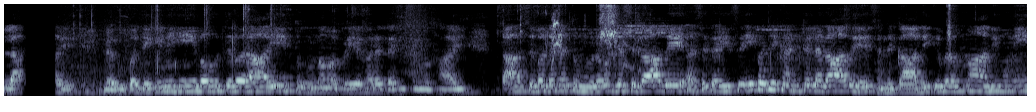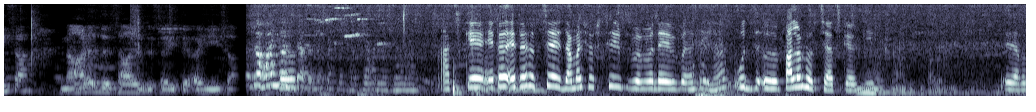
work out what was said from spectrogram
लाए रघुपति की नहीं बहुत बड़ाई तुम मम प्रिय भरत ही सम भाई सास बदन तुम रोजस गावे अस कही श्रीपति कंठ लगावे सनकादिक ब्रह्मादि मुनीसा नारद सारद सहित अहिसा আজকে এটা এটা হচ্ছে জামাই ষষ্ঠীর মানে পালন হচ্ছে আজকে আর কি। এই দেখো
